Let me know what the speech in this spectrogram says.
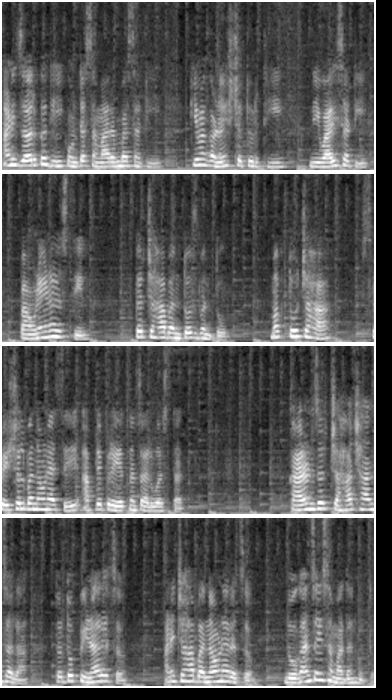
आणि जर कधी कोणत्या समारंभासाठी किंवा गणेश चतुर्थी दिवाळीसाठी पाहुणे येणार असतील तर चहा बनतोच बनतो. मग तो चहा स्पेशल बनवण्याचे आपले प्रयत्न चालू असतात. कारण जर चहा छान झाला तर तो पिणाऱ्याचं आणि चहा बनवणाऱ्याचं दोघांचंही समाधान होतं.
